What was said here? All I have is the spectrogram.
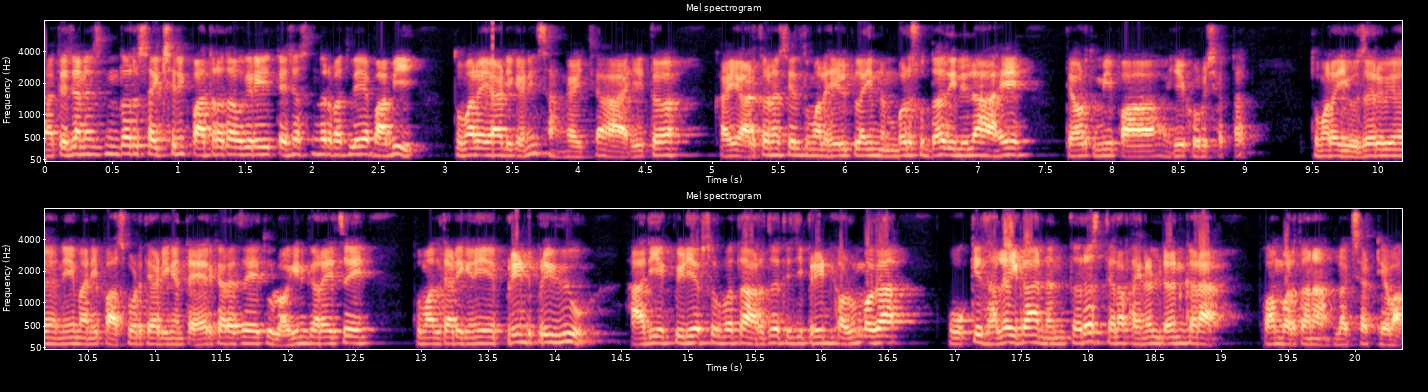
त्याच्यानंतर शैक्षणिक पात्रता वगैरे त्याच्या संदर्भातल्या बाबी तुम्हाला या ठिकाणी सांगायच्या आहेत. काही अडचण असेल तुम्हाला हेल्पलाईन नंबर सुद्धा दिलेला आहे त्यावर तुम्ही पा हे करू शकतात. तुम्हाला युजर नेम आणि पासवर्ड त्या ठिकाणी तयार करायचा आहे तो लॉग इन करायचं आहे तुम्हाला त्या ठिकाणी प्रिंट प्रिव्ह्यू आधी एक पीडीएफ स्वरूपाचा अर्ज त्याची प्रिंट काढून बघा. ओके झालंय का? नंतरच त्याला फायनल डन करा. फॉर्म भरताना लक्षात ठेवा.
